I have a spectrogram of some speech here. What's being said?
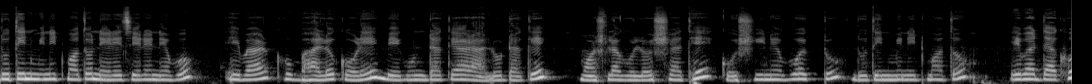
দু তিন মিনিট মতো নেড়ে চেড়ে নেব। এবার খুব ভালো করে বেগুনটাকে আর আলুটাকে মশলাগুলোর সাথে কষিয়ে নেব একটু দু তিন মিনিট মতো। এবার দেখো,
